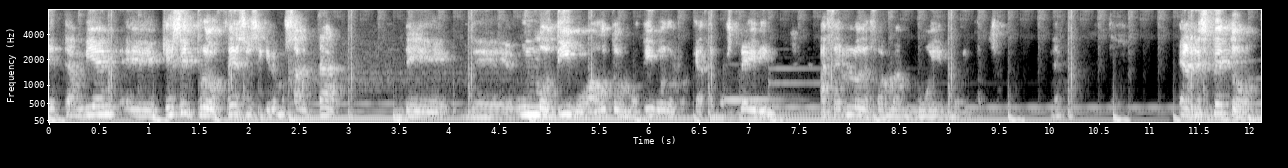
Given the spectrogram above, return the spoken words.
eh, también que ese proceso, si queremos saltar de, un motivo a otro motivo de por qué hacemos trading, hacerlo de forma muy, muy ¿vale? El respeto,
